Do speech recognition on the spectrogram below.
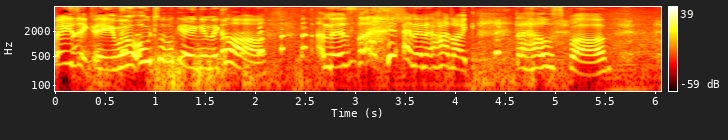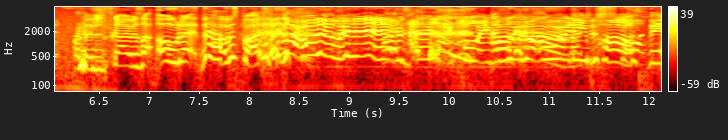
Basically, we were all talking in the car, and there's and then it had like the health bar, and then this guy was like, "Oh, look, the health bar." And I was like, "Oh, look, we're here." I was going like 40 And we an were already I past- stopped the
